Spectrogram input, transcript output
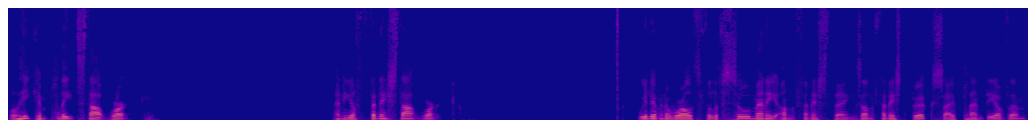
well, He completes that work and He'll finish that work. We live in a world full of so many unfinished things, unfinished books. I have plenty of them.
